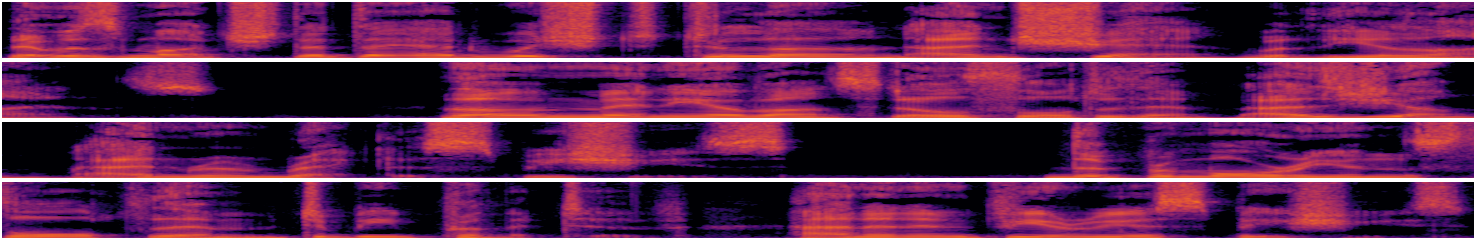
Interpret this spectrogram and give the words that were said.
there was much that they had wished to learn and share with the Alliance though many of us still thought of them as young and reckless species. The Primorians thought them to be primitive and an inferior species,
